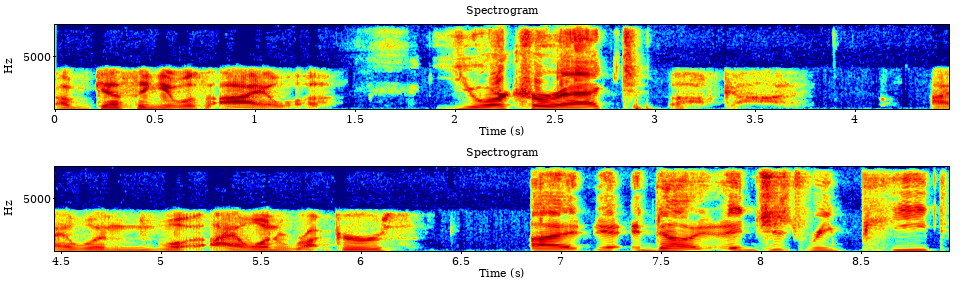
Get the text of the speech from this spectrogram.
I'm guessing it was Iowa. You're correct. Oh God. Iowa and well, Iowa and Rutgers. Uh, no, just repeat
